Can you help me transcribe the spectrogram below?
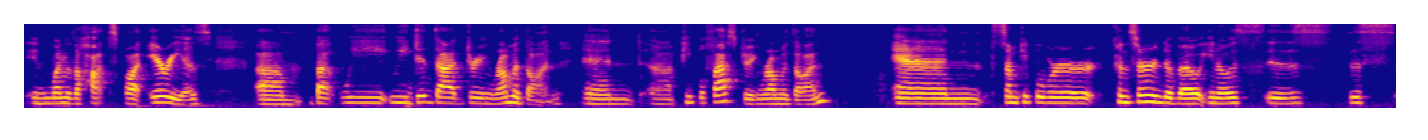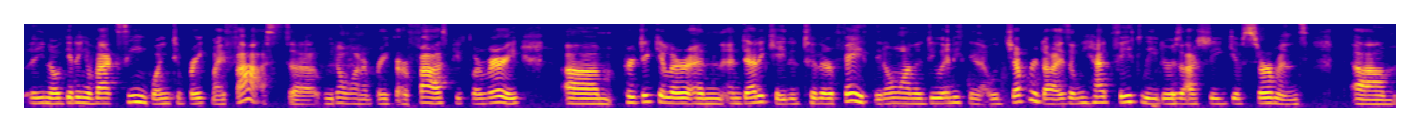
in one of the hotspot areas. Um, but we we did that during Ramadan, and uh, people fast during Ramadan and some people were concerned about you know is is this you know getting a vaccine going to break my fast? Uh, we don't want to break our fast. People are very um, particular and, and dedicated to their faith. They don't want to do anything that would jeopardize. And we had faith leaders actually give sermons um,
